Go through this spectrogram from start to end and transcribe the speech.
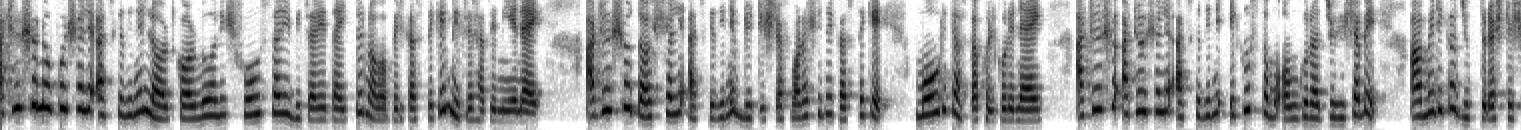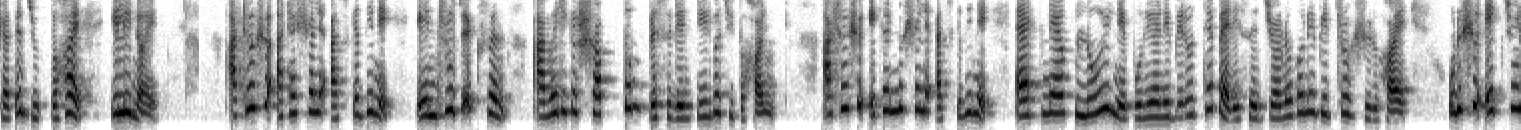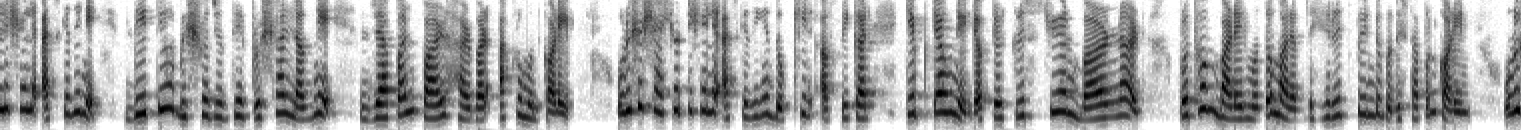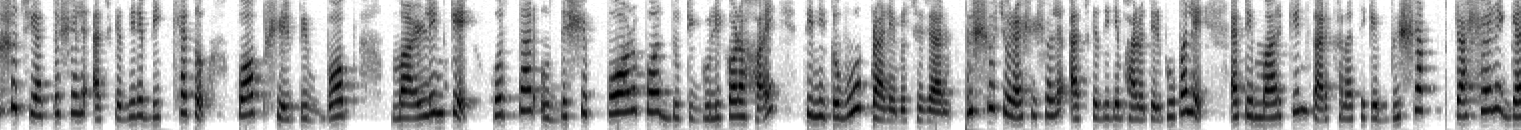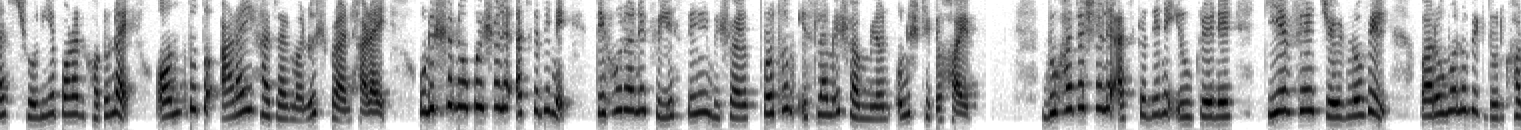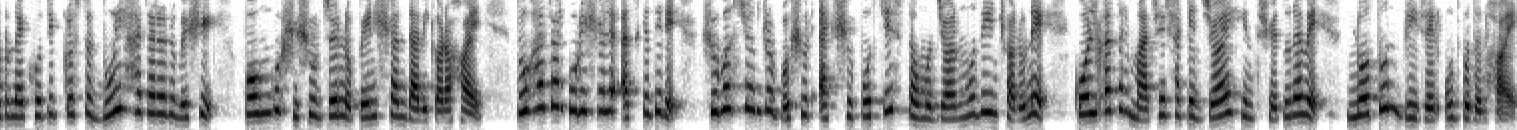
আঠারোশো নব্বই সালে আজকের দিনে লর্ড কর্নওয়ালিস ফৌজদারি বিচারের দায়িত্ব নবাবের কাছ থেকে নিজের হাতে নিয়ে নেয়। সালে আজকের দিনে ব্রিটিশরা ফরাসিদের কাছ থেকে মৌরিতাস দখল করে নেয়। সালে আজকের দিনে একুশতম অঙ্গরাজ্য হিসাবে আমেরিকা যুক্তরাষ্ট্রের সাথে যুক্ত হয় ইলিনয়। আঠারোশো আঠাশ সালে আজকের দিনে এন্ড্রু জ্যাকসন আমেরিকার সপ্তম প্রেসিডেন্ট নির্বাচিত হন। আঠারোশো একান্ন সালে আজকের দিনে এক নায়ক লুই নেপোলিয়নের বিরুদ্ধে প্যারিসের জনগণের বিদ্রোহ শুরু হয়। উনিশশো একচল্লিশ সালে আজকে দিনে দ্বিতীয় বিশ্বযুদ্ধের প্রসার লগ্নে জাপান পার্ল হারবার আক্রমণ করে। উনিশশো সাতষট্টি সালে আজকে দিনে দক্ষিণ আফ্রিকার কেপটাউনে ডক্টর ক্রিস্টিয়ান বার্নার্ড প্রথমবারের মতো মানবদেহের হৃৎপিণ্ড প্রতিস্থাপন করেন। উনিশশো ছিয়াত্তর সালে আজকের দিনে বিখ্যাত পপ শিল্পী বব মার্লিনকে হত্যার উদ্দেশ্যে পর পর দুটি গুলি করা হয়, তিনি তবুও প্রাণে বেঁচে যান। উনিশশো চৌরাশি সালে আজকের দিনে ভারতের ভোপালে একটি মার্কিন কারখানা থেকে বিষাক্ত রাসায়নিক গ্যাস ছড়িয়ে পড়ার ঘটনায় অন্তত আড়াই হাজার মানুষ প্রাণ হারায়। উনিশশো নব্বই সালে আজকের দিনে তেহরানে ফিলিস্তিনি বিষয়ক প্রথম ইসলামী সম্মেলন অনুষ্ঠিত হয়। দু হাজার সালে আজকের দিনে ইউক্রেনের কিয়েভে চেরনোভিল পারমাণবিক দুর্ঘটনায় ক্ষতিগ্রস্ত দুই হাজারেরও বেশি পঙ্গু শিশুর জন্য পেনশন দাবি করা হয়। দু হাজার কুড়ি সালে আজকের দিনে সুভাষচন্দ্র বসুর একশো পঁচিশতম জন্মদিন স্মরণে কলকাতার মাঝেরহাটে জয় হিন্দ সেতু নামে নতুন ব্রিজের উদ্বোধন হয়।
